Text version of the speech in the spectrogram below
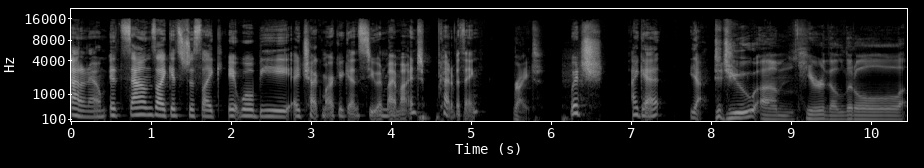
I don't know. It sounds like it's just like it will be a check mark against you in my mind, kind of a thing, Right. which I get. Yeah. Did you um, hear the little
